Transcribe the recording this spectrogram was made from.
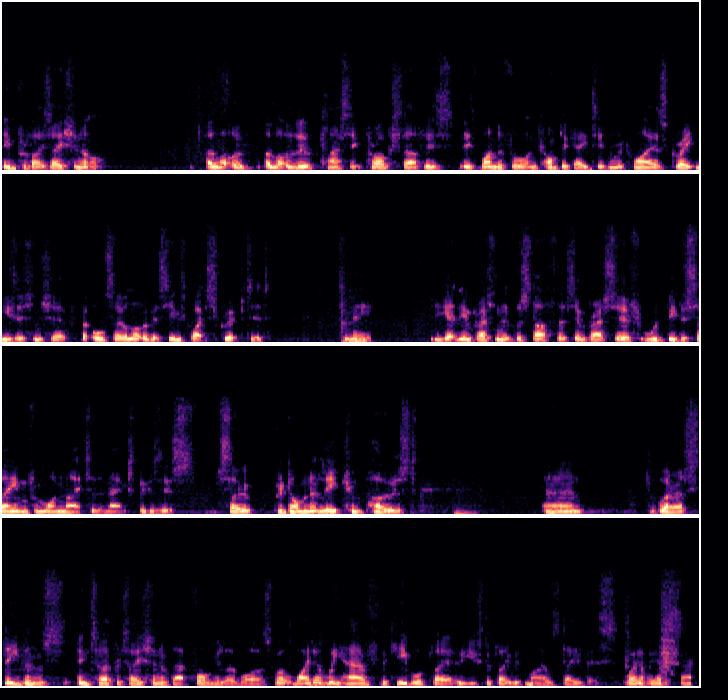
improvisational. A lot of a lot of the classic prog stuff is is wonderful and complicated and requires great musicianship, but also a lot of it seems quite scripted to me. You get the impression that the stuff that's impressive would be the same from one night to the next because it's so predominantly composed Um, and whereas Steven's interpretation of that formula was, well, why don't we have the keyboard player who used to play with Miles Davis? Why don't we have a sax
